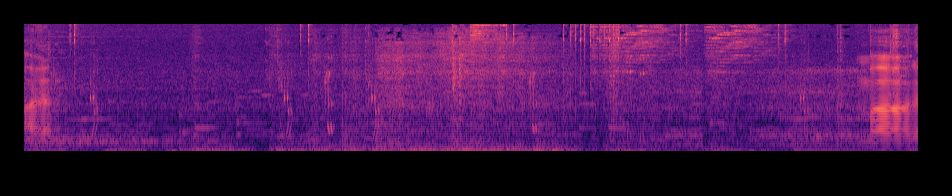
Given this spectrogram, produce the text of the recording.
A ver. Vale.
